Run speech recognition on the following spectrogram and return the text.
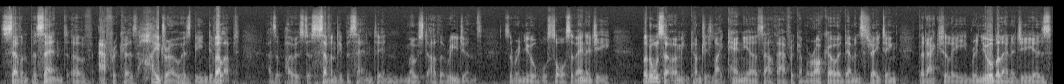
7% of Africa's hydro has been developed, as opposed to 70% in most other regions. A renewable source of energy. But also, I mean, countries like Kenya, South Africa, Morocco are demonstrating that actually renewable energy is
